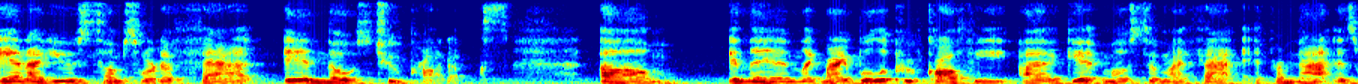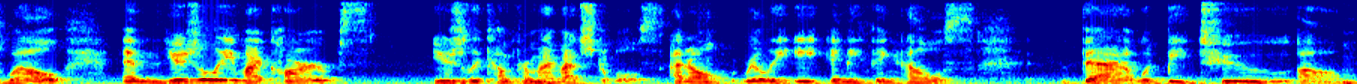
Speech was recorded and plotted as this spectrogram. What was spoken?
and I use some sort of fat in those two products. Um, and then like my bulletproof coffee, I get most of my fat from that as well. And usually my carbs usually come from my vegetables. I don't really eat anything else that would be too um,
